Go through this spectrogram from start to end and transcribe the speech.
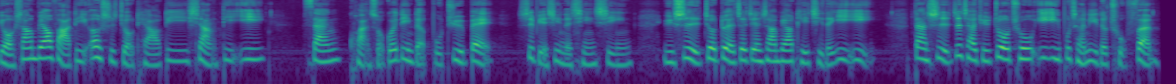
有商标法第二十九条第一项第一三款所规定的不具备识别性的情形，于是就对这件商标提起了异议。但是制裁局做出异议不成立的处分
